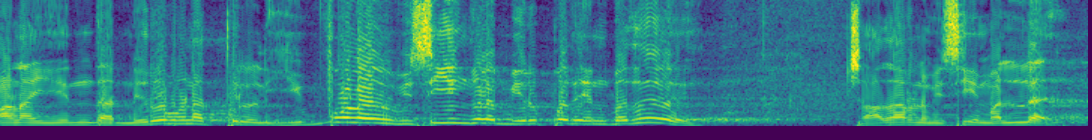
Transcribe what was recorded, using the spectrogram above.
ஆனால் இந்த நிறுவனத்தில் இவ்வளவு விஷயங்களும் இருப்பது என்பது சாதாரண விஷயம் அல்ல.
